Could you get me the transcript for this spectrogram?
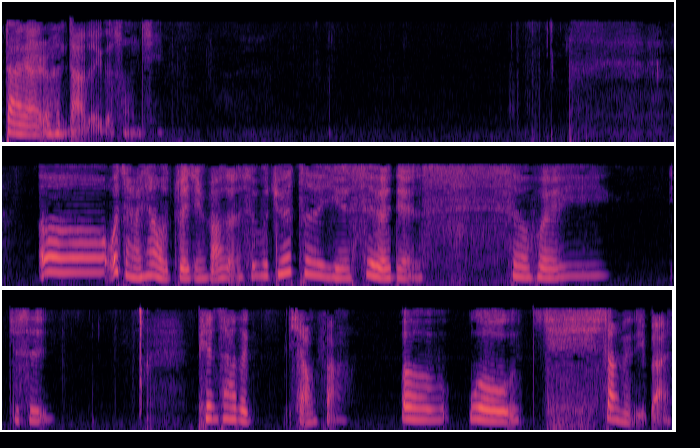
带来了很大的一个冲击。呃，我讲一下我最近发生的事，我觉得这也是有点社会，就是。偏差的想法，呃，我上个礼拜，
